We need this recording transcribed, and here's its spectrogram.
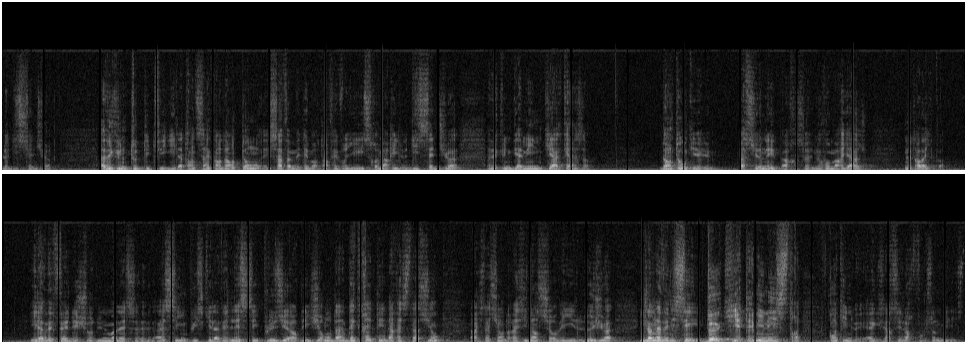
le 17 juin, avec une toute petite fille. Il a 35 ans, Danton, et sa femme était morte en février. Il se remarie le 17 juin avec une gamine qui a 15 ans. Danton, qui est passionné par ce nouveau mariage, ne travaille pas. Il avait fait des choses d'une mollesse euh, insigne, puisqu'il avait laissé plusieurs des Girondins décrétés d'arrestation, arrestation de résidence surveillée le 2 juin. Il en avait laissé deux qui étaient ministres continuer à exercer leur fonction de ministre.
